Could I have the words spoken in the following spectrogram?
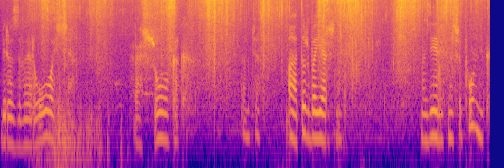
Березовая роща. Хорошо как. Там что? А, тоже боярышник. Надеялись на шиповник.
